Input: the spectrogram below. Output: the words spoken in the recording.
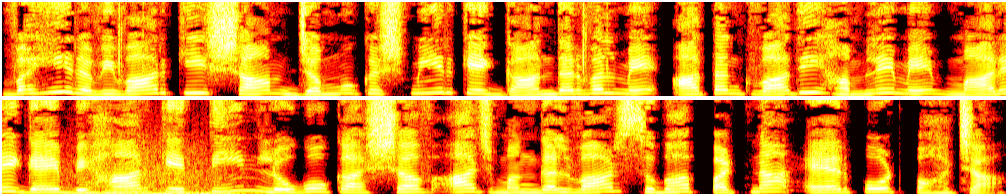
वहीं रविवार की शाम जम्मू कश्मीर के गांदरबल में आतंकवादी हमले में मारे गए बिहार के तीन लोगों का शव आज मंगलवार सुबह पटना एयरपोर्ट पहुँचा।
